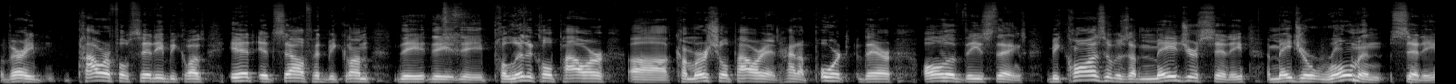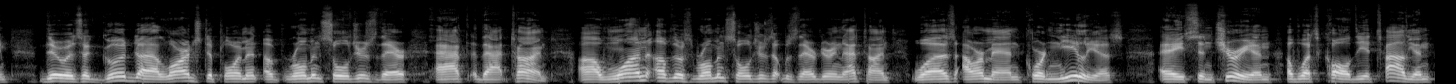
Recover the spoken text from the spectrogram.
A very powerful city because it itself had become the, the, the political power, uh, commercial power. It had a port there, all of these things. Because it was a major city, a major Roman city, there was a good, uh, large deployment of Roman soldiers there at that time. Uh, one of the Roman soldiers that was there during that time was our man Cornelius, a centurion of what's called the Italian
